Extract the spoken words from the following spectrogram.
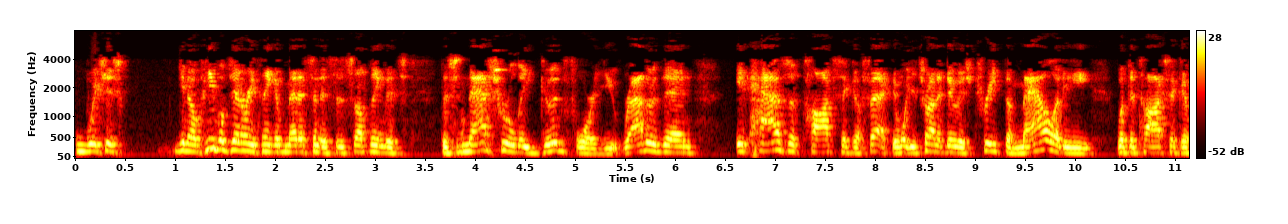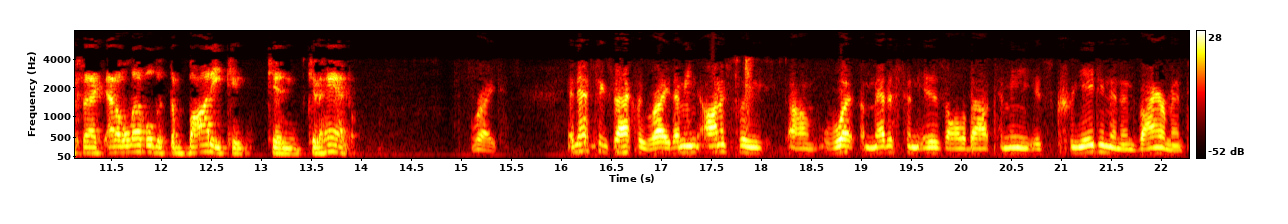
which is, you know, people generally think of medicine as something that's, that's naturally good for you rather than it has a toxic effect. And what you're trying to do is treat the malady with the toxic effect at a level that the body can, can, can handle. Right. And that's exactly right. I mean, honestly, um, what medicine is all about to me is creating an environment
